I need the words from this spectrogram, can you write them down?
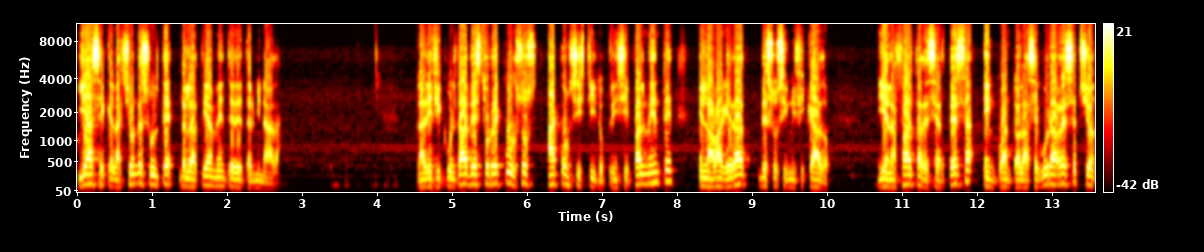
y hace que la acción resulte relativamente determinada. La dificultad de estos recursos ha consistido principalmente en la vaguedad de su significado y en la falta de certeza en cuanto a la segura recepción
